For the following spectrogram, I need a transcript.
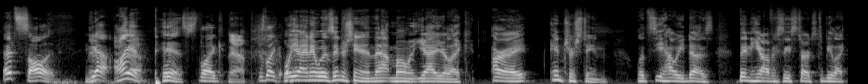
that's solid. Yeah, I am pissed. Like, yeah. just like well, yeah, and it was interesting in that moment. Yeah, you're like, all right, interesting. Let's see how he does. Then he obviously starts to be like,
